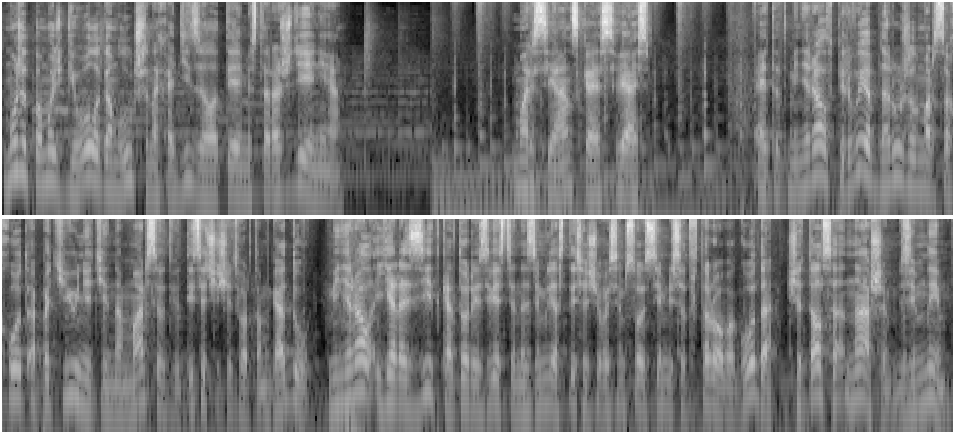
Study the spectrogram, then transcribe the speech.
может помочь геологам лучше находить золотые месторождения. Марсианская связь этот минерал впервые обнаружил марсоход Opportunity на Марсе в 2004 году. Минерал ярозит, который известен на Земле с 1872 года, считался нашим, земным.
